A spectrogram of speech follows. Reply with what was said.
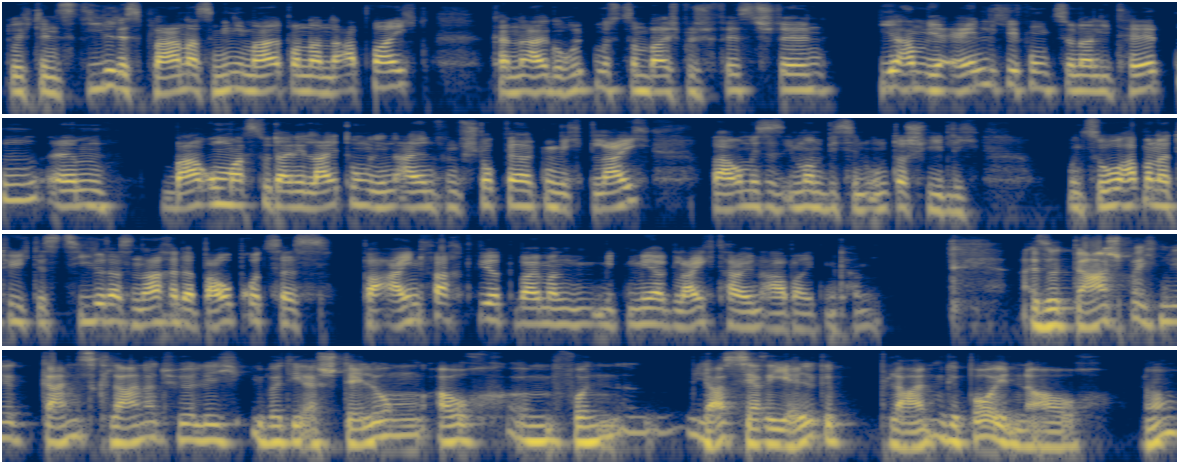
durch den Stil des Planers minimal voneinander abweicht, kann ein Algorithmus zum Beispiel feststellen, hier haben wir ähnliche Funktionalitäten. Ähm, warum machst du deine Leitungen in allen fünf Stockwerken nicht gleich? Warum ist es immer ein bisschen unterschiedlich? Und so hat man natürlich das Ziel, dass nachher der Bauprozess vereinfacht wird, weil man mit mehr Gleichteilen arbeiten kann. Also da sprechen wir ganz klar natürlich über die Erstellung auch ähm, von ja, seriell geplanten Gebäuden auch. Ne?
